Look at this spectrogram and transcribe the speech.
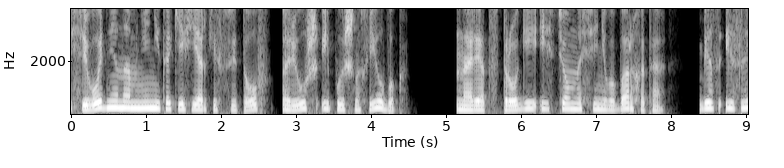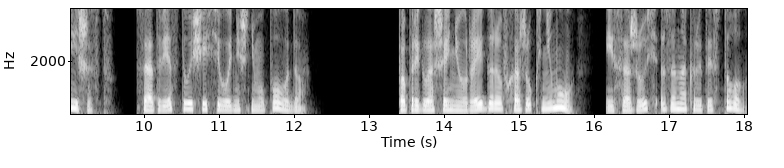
Сегодня на мне никаких ярких цветов, рюш и пышных юбок. Наряд строгий из темно-синего бархата, без излишеств, соответствующий сегодняшнему поводу. По приглашению Рейгора вхожу к нему и сажусь за накрытый стол.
